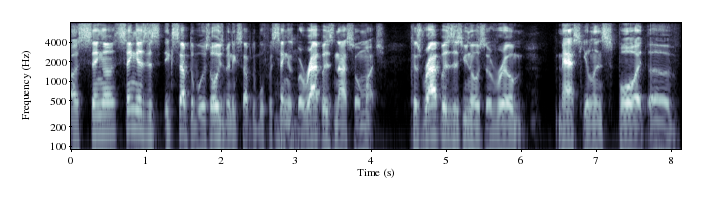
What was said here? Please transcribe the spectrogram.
a singer, singers is acceptable. It's always been acceptable for singers, mm-hmm. but rappers not so much. Cause rappers is you know it's a real masculine sport of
